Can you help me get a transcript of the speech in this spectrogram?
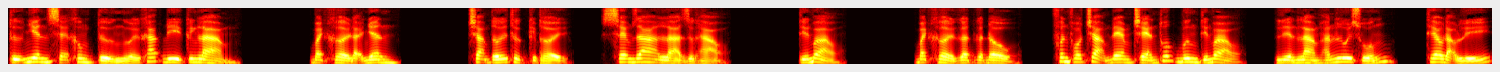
tự nhiên sẽ không từ người khác đi kinh làm. Bạch khởi đại nhân. Chạm tới thực kịp thời, xem ra là dược hảo. Tiến bảo. Bạch khởi gật gật đầu, phân phó chạm đem chén thuốc bưng tiến vào, liền làm hắn lui xuống. Theo đạo lý,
